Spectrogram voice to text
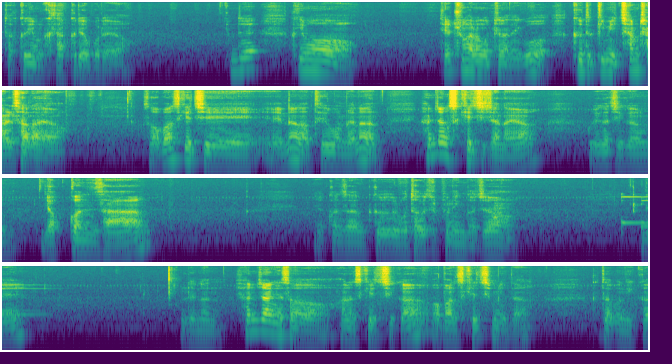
다 그림을 다 그려버려요. 근데 그게 뭐 대충 하는 것도 아니고 그 느낌이 참 잘 살아요. 그래서 어반 스케치는 어떻게 보면은 현장 스케치잖아요. 우리가 지금 여건상 여건상 그걸 못하고 있을 뿐인 거죠. 네. 원래는 현장에서 하는 스케치가 어반 스케치입니다. 그러다 보니까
